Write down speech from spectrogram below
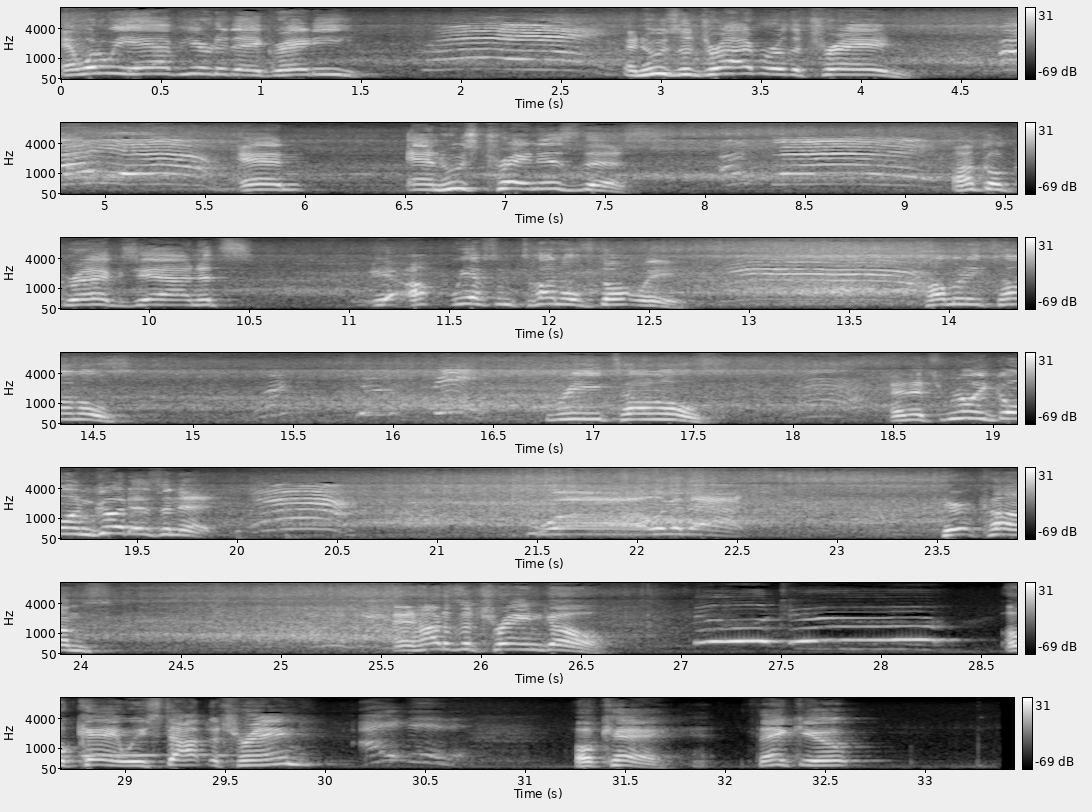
And what do we have here today, Grady? Train. And who's the driver of the train? I am. And and whose train is this? Okay. Uncle Greg's, yeah, and it's yeah, uh, we have some tunnels, don't we? Yeah. How many tunnels? One, two, three. Three tunnels. Yeah. And it's really going good, isn't it? Yeah. Whoa, look at that. Here it comes. And how does the train go? Okay, we stopped the train? I did it. Okay, thank you.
